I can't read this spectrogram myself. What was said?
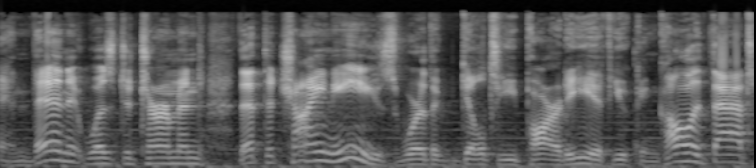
And then it was determined that the Chinese were the guilty party, if you can call it that,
